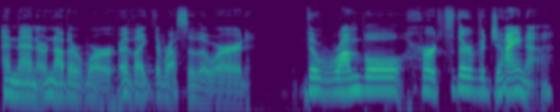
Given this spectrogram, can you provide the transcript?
and then another word, or like the rest of the word. The rumble hurts their vagina.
